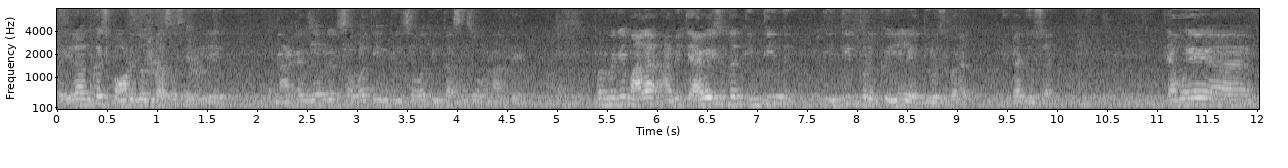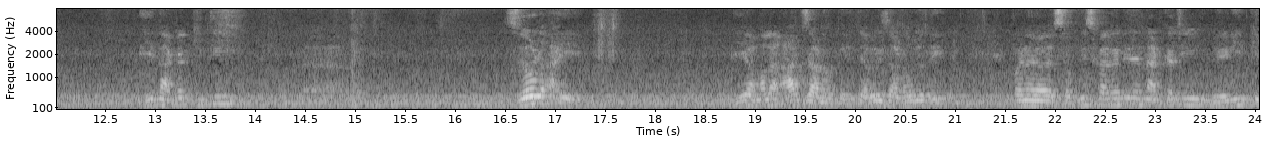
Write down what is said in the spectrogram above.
पहिला अंकच पावणे दोन तासाचा आहे. म्हणजे नाटक जवळ सव्वा तीन तीन सव्वा तीन तासाचं होणार ते. पण म्हणजे मला आम्ही त्यावेळी सुद्धा तीन तीन तीन तीन फरक केलेले आहेत दिवसभरात एका दिवसात. त्यामुळे हे नाटक किती जड आहे हे आम्हाला आज जाणवते त्यावेळी जाणवलं नाही. पण सव्वीस कागदी त्या नाटकाची वेणी इतकी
